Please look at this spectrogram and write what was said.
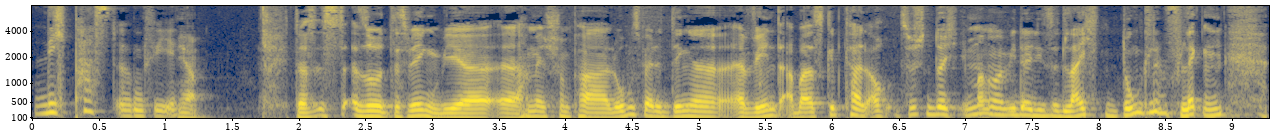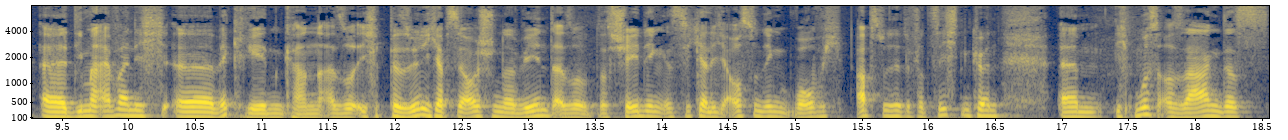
nicht passt irgendwie. Ja. Das ist, also deswegen, wir äh, haben jetzt schon ein paar lobenswerte Dinge erwähnt, aber es gibt halt auch zwischendurch immer mal wieder diese leichten dunklen Flecken, äh, die man einfach nicht äh, wegreden kann. Also ich persönlich habe es ja auch schon erwähnt, also das Shading ist sicherlich auch so ein Ding, worauf ich absolut hätte verzichten können. Ähm, ich muss auch sagen, dass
